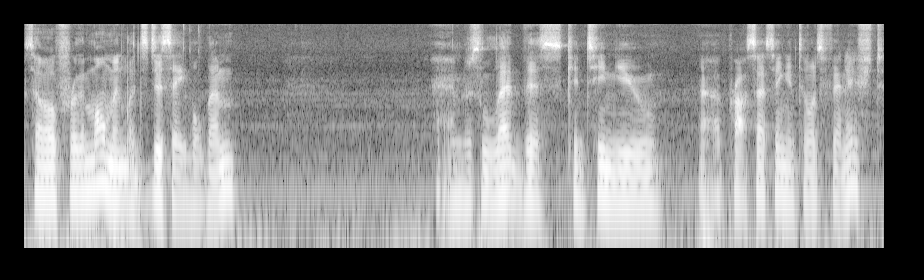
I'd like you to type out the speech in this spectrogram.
So for the moment, let's disable them. And just let this continue uh, processing until it's finished.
